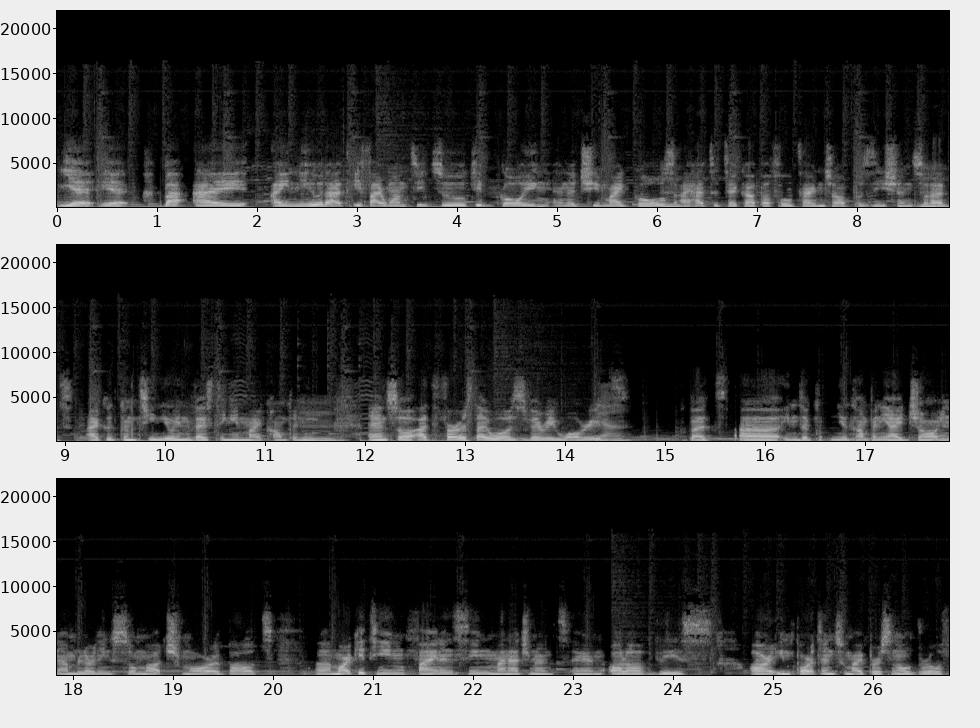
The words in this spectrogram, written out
Yeah, yeah. But I I knew that if I wanted to keep going and achieve my goals, Mm. I had to take up a full-time job position so Mm. that I could continue investing in my company. Mm. And so at first I was very worried. Yeah. But uh, in the new company I joined, I'm learning so much more about uh, marketing, financing, management, and all of these are important to my personal growth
